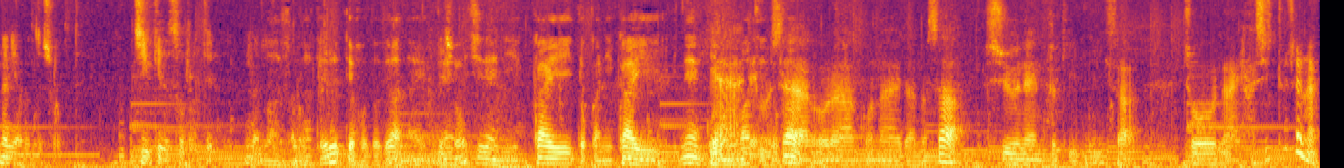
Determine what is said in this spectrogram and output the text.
何やるんでしょうって。地域で育てる。何まあ育てるってほどではないよねでしょ？1年に1回とか2回ね子いや供祭りとか。さ俺はこの間のさ周年の時にさ町内走ったじゃない？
